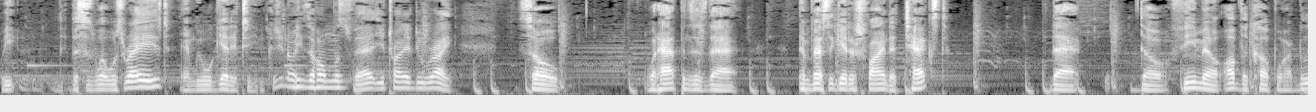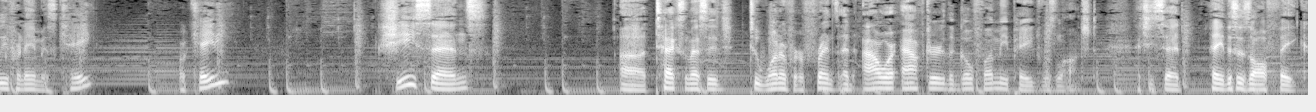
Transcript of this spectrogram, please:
We, this is what was raised and we will get it to you. Cause you know, he's a homeless vet. You're trying to do right. So what happens is that investigators find a text that the female of the couple, I believe her name is Kate or Katie, she sends a text message to one of her friends an hour after the GoFundMe page was launched. And she said, Hey, this is all fake.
